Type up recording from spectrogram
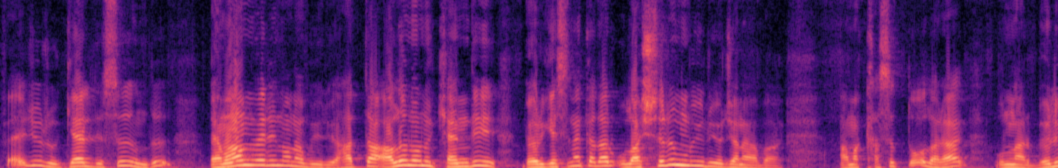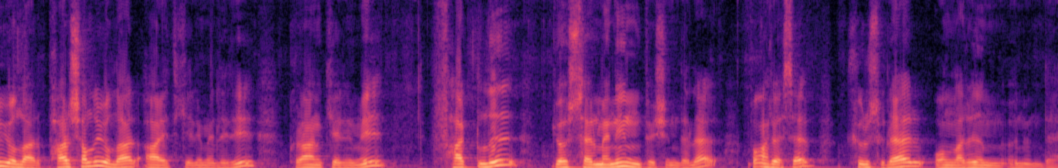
fecuru geldi sığındı eman verin ona buyuruyor. Hatta alın onu kendi bölgesine kadar ulaştırın buyuruyor Cenab-ı Hak. Ama kasıtlı olarak bunlar bölüyorlar, parçalıyorlar ayet-i kerimeleri. Kur'an-ı Kerim'i farklı göstermenin peşindeler. Maalesef kürsüler onların önünde.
